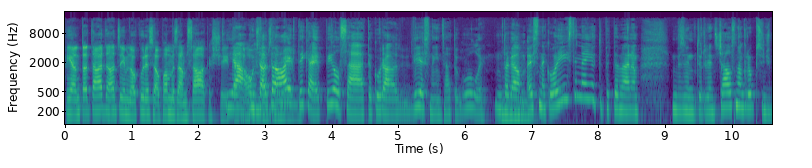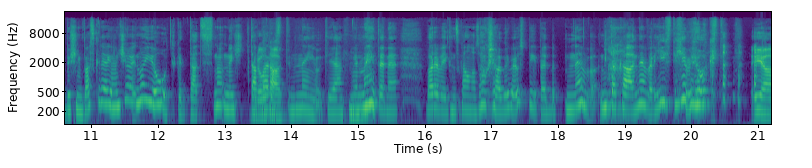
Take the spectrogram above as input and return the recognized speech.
Jā, tā, tā ir tā atzīme, no kuras jau pamazām sākas šī Jā, un tā, tā ir tikai pilsēta, kurā viesnīcā tu guli. Un, tā kā, mm. Es neko īsti nejūtu, bet, piemēram, nezinu, tur viens čels no grupas, viņš bija viņa paskrēja, viņš jau nu, jūt, ka tāds, nu, viņš tā Grūtāk. parasti nejūt. Jā, viena meitene varavīgs kalnos augšā gribēja uzpīpēt, bet nevar, nu, tā kā nevar īsti ievilkt. Jā,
